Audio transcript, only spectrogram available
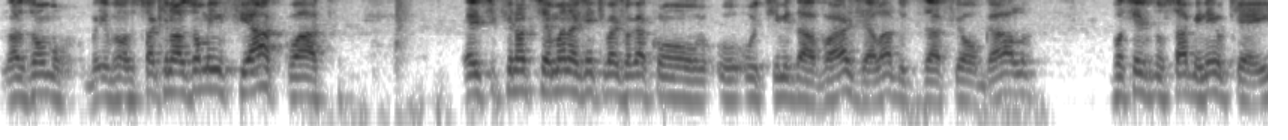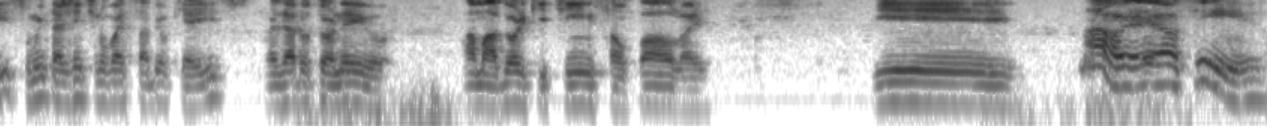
Nós vamos. Só que nós vamos enfiar quatro. Esse final de semana a gente vai jogar com o, o time da Várzea lá, do Desafio ao Galo. Vocês não sabem nem o que é isso, muita gente não vai saber o que é isso, mas era o torneio amador que tinha em São Paulo aí. E. Não, é assim,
